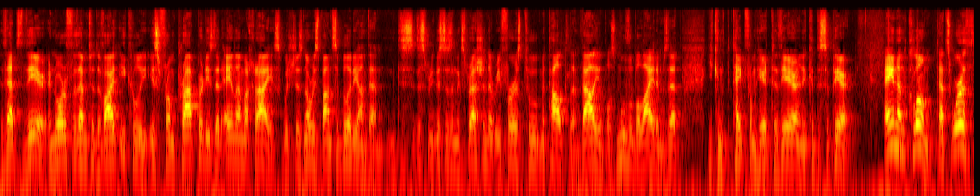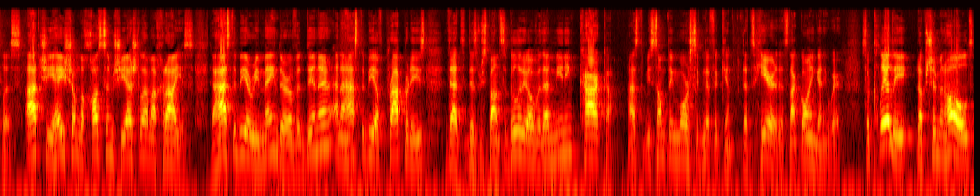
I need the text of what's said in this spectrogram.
that's there in order for them to divide equally is from properties that ein lemachrayis, which there's no responsibility on them. This, this, this is an expression that refers to metaltalin, valuables, movable items that you can take from here to there and it could disappear. Einan klum, that's worthless. Achi heisham nechasim sheyesh achrayis. There has to be a remainder of a dinner, and it has to be of properties that there's responsibility over them, meaning karka. Has to be something more significant that's here, that's not going anywhere. So clearly, Rab Shimon holds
